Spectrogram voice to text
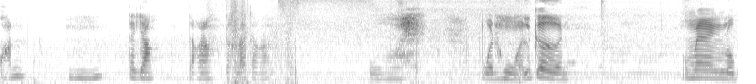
ฟันอืมแตกยังแตกยังแตกแล้วแตกแล้ว โอ้ยปวดหัวเหลือเกินพวกแม่งหลบ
